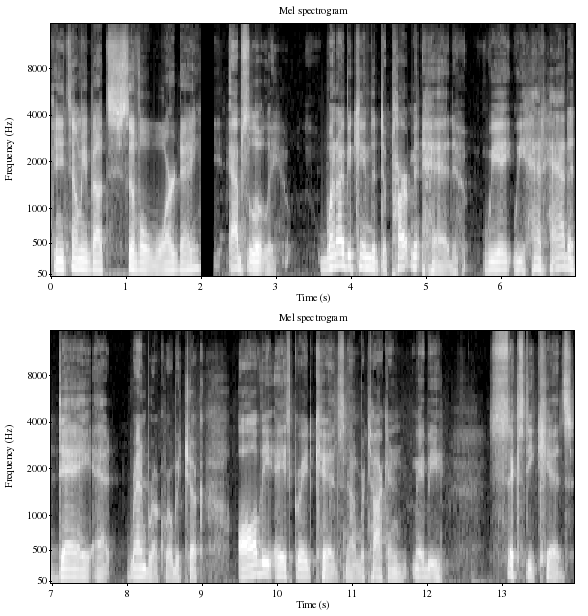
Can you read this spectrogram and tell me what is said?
Can you tell me about Civil War Day? Absolutely. When I became the department head, we we had had a day at Renbrook where we took all the eighth grade kids. Now we're talking maybe 60 kids,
